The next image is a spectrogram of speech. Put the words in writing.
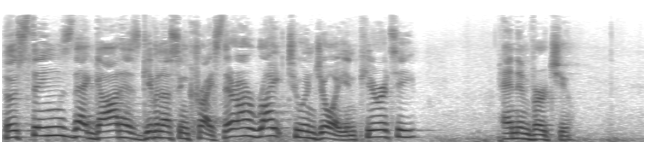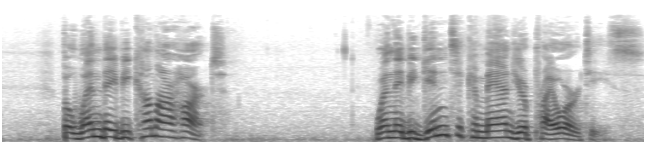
those things that God has given us in Christ, they're our right to enjoy in purity and in virtue. But when they become our heart, when they begin to command your priorities,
